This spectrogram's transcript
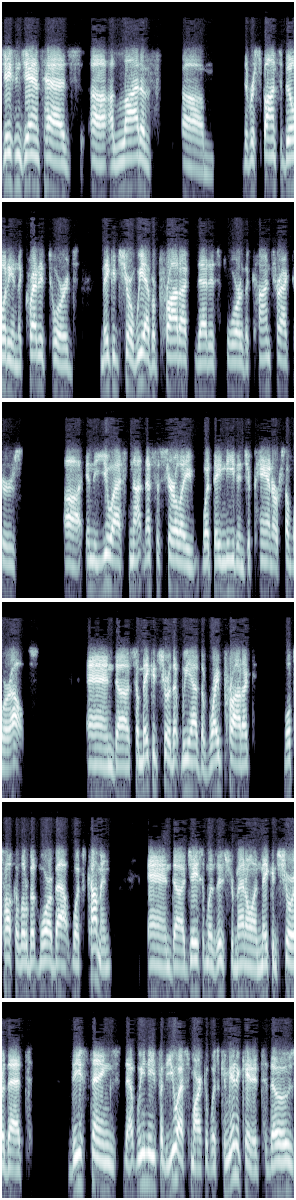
Jason Janz has uh, a lot of um, the responsibility and the credit towards making sure we have a product that is for the contractors uh, in the U.S., not necessarily what they need in Japan or somewhere else. And uh, so making sure that we have the right product. We'll talk a little bit more about what's coming. And uh, Jason was instrumental in making sure that these things that we need for the U.S. market was communicated to those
